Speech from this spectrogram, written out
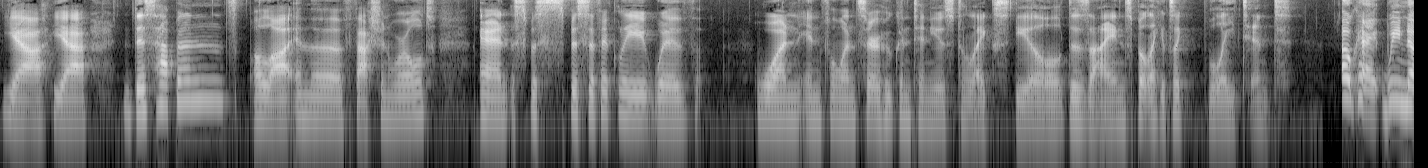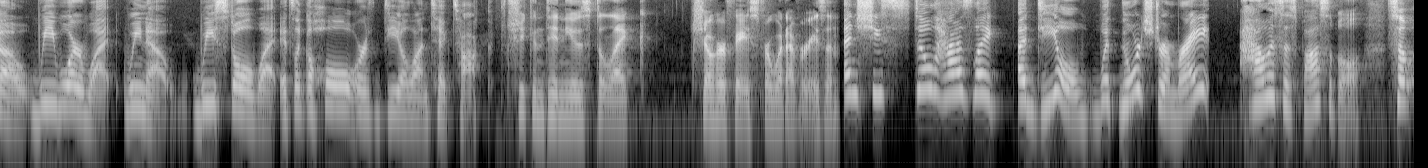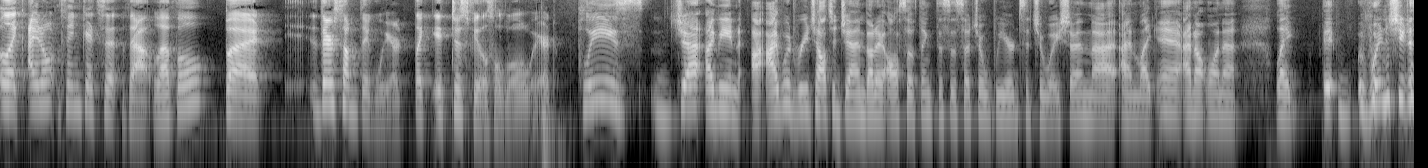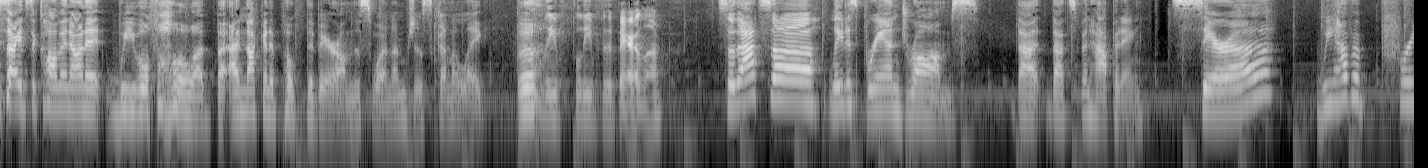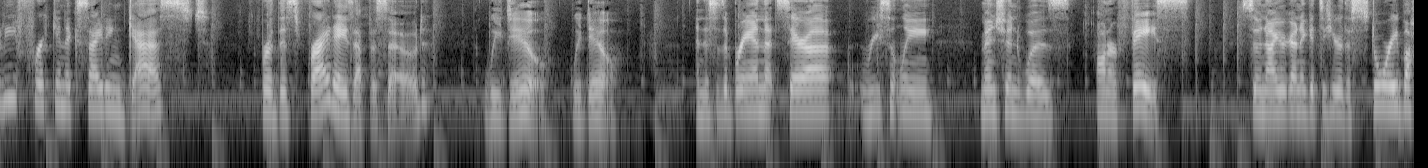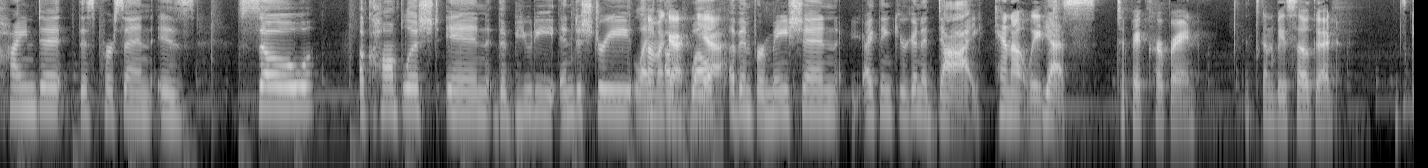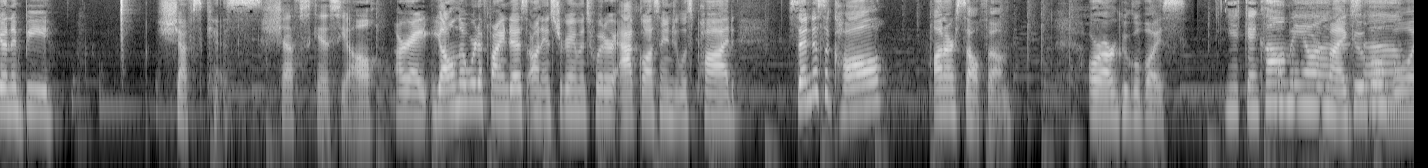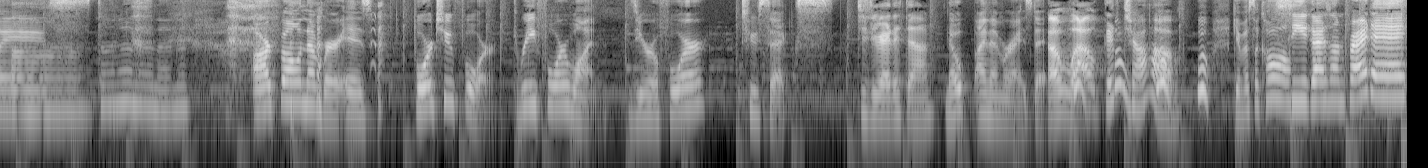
Yeah, yeah. This happens a lot in the fashion world, and spe- specifically with one influencer who continues to like steal designs, but like it's like blatant. Okay, we know. We wore what? We know. We stole what? It's like a whole ordeal on TikTok. She continues to like show her face for whatever reason. And she still has like a deal with Nordstrom, right? How is this possible? So, like, I don't think it's at that level, but there's something weird. Like, it just feels a little weird. Please, Jen. I mean, I, I would reach out to Jen, but I also think this is such a weird situation that I'm like, eh, I don't want to like. It, when she decides to comment on it, we will follow up. But I'm not going to poke the bear on this one. I'm just gonna like, ugh. Leave leave the bear alone. So that's uh latest brand drums that that's been happening. Sarah, we have a pretty freaking exciting guest for this Friday's episode. We do. We do. And this is a brand that Sarah recently mentioned was on her face. So now you're going to get to hear the story behind it. This person is so accomplished in the beauty industry, like Oh a wealth yeah. of information. I think you're going to die. Cannot wait. Yes. To pick her brain. It's gonna be so good. It's going to be chef's kiss. Chef's kiss, y'all. All right. Y'all know where to find us on Instagram and Twitter at Gloss Angeles Pod. Send us a call on our cell phone or our Google Voice. You can call me on my Google Voice. Our phone number is 424 341 0426. Did you write it down? Nope, I memorized it. Oh wow, good Woo, job. Woo, woo. Give us a call. See you guys on Friday.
